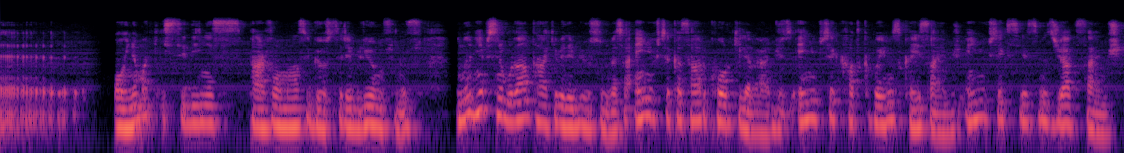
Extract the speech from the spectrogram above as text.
e, oynamak istediğiniz performansı gösterebiliyor musunuz? Bunların hepsini buradan takip edebiliyorsunuz. Mesela en yüksek hasarı Kork ile vermişiz. En yüksek katkı payımız Kayı saymış. En yüksek CS'imiz Jack saymış.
